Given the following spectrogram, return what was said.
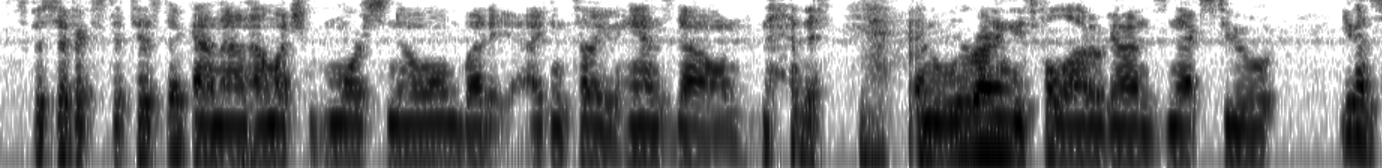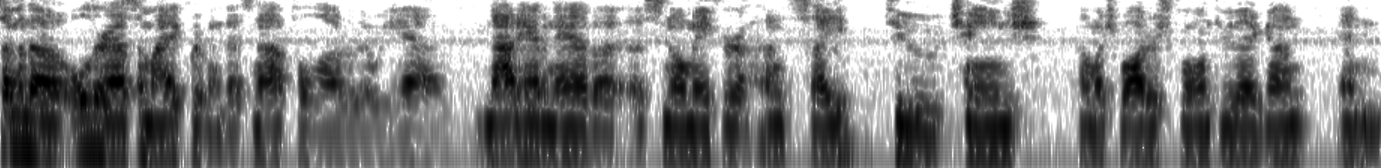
specific statistic on, on how much more snow, but I can tell you hands down that when we're running these full auto guns next to even some of the older SMI equipment that's not full auto that we have, not having to have a, a snowmaker on site to change how much water's flowing through that gun. And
